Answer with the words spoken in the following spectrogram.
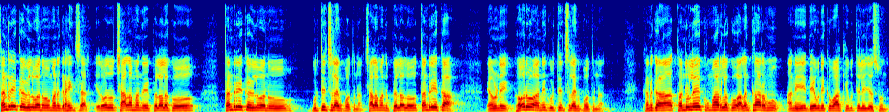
తండ్రి యొక్క విలువను మనం గ్రహించాలి. ఈరోజు చాలామంది పిల్లలకు తండ్రి యొక్క విలువను గుర్తించలేకపోతున్నారు. చాలామంది పిల్లలు తండ్రి యొక్క ఏమండి గౌరవాన్ని గుర్తించలేకపోతున్నారు. కనుక తండ్రులే కుమారులకు అలంకారము అని దేవుని యొక్క వాక్యము తెలియజేస్తుంది.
